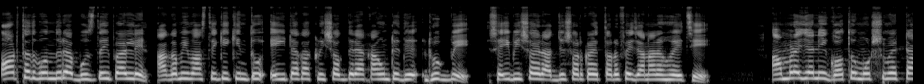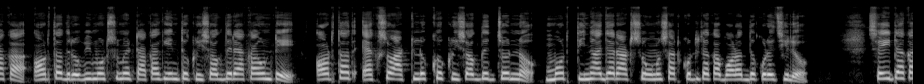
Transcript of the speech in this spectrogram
অর্থাৎ বন্ধুরা, বুঝতেই পারলেন, আগামী মাস থেকে কিন্তু এই টাকা কৃষকদের অ্যাকাউন্টে ঢুকবে, সেই বিষয়ে রাজ্য সরকারের তরফে জানানো হয়েছে। আমরা জানি গত মরশুমের টাকা, অর্থাৎ রবি মরশুমের টাকা কিন্তু কৃষকদের অ্যাকাউন্টে, অর্থাৎ একশো আট লক্ষ কৃষকদের জন্য মোট তিন হাজার আটশো উনষাট কোটি টাকা বরাদ্দ করেছিল। সেই টাকা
